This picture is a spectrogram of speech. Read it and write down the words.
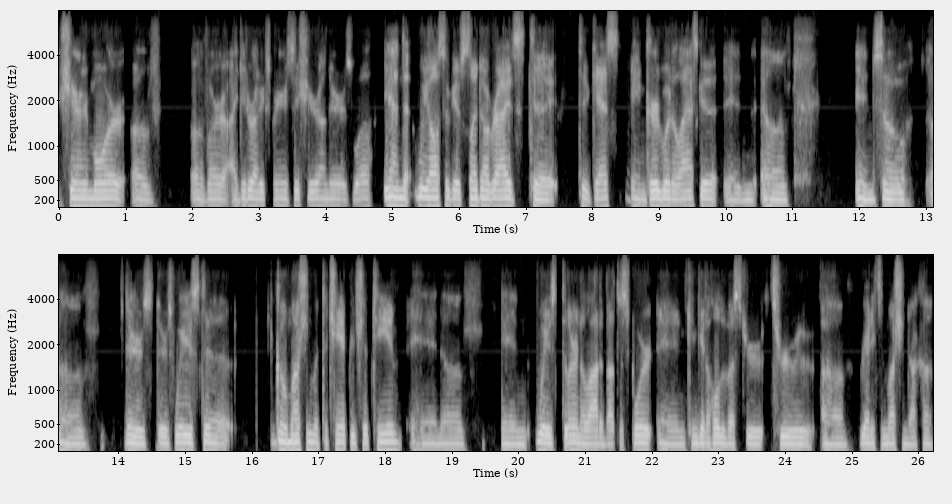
sharing more of of our Iditarod experience this year on there as well. And we also give sled dog rides to to guests in Girdwood, Alaska, and um, and so um, there's there's ways to go mushing with the championship team and um, and ways to learn a lot about the sport and can get a hold of us through through um, RedingtonMushing.com.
